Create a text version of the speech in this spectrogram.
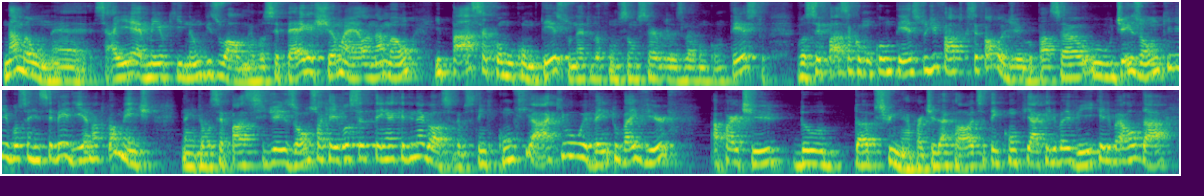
na mão, né? Aí é meio que não visual, né? Você pega, chama ela na mão e passa como contexto, né? Toda função serverless leva um contexto. Você passa como contexto de fato que você falou, Diego. Passa o JSON que você receberia naturalmente. Né? Então você passa esse JSON, só que aí você tem aquele negócio. Né? Você tem que confiar que o evento vai vir a partir do da upstream, né? a partir da cloud. Você tem que confiar que ele vai vir e que ele vai rodar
